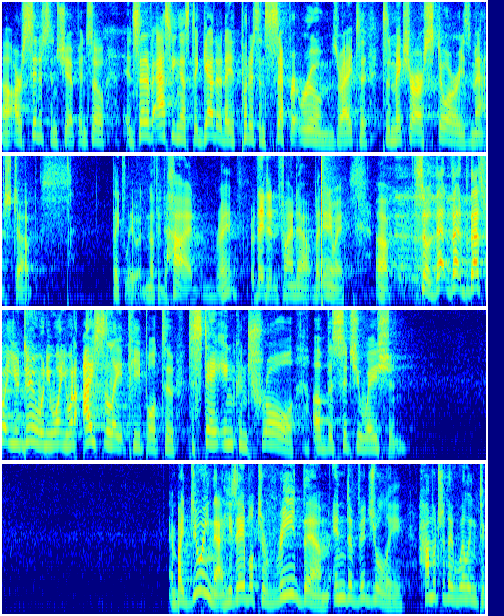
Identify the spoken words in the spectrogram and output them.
uh, our citizenship. And so instead of asking us together, they put us in separate rooms, right, to, to make sure our stories matched up. Thankfully, nothing to hide, right? Or they didn't find out. But anyway, uh, so that, that, that's what you do when you want, you want to isolate people to, to stay in control of the situation. And by doing that, he's able to read them individually. How much are they willing to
